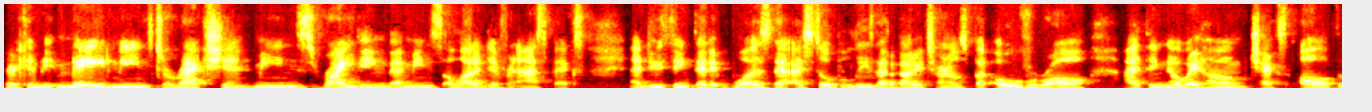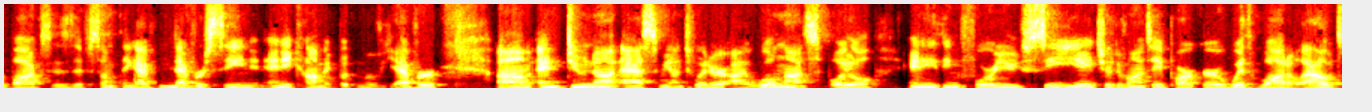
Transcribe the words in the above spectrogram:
There can be made means direction, means writing, that means a lot of different aspects. And I do think that it was that I still believe that about Eternals, but overall, I think No Way Home checks all of the boxes if something I've never seen in any comic book movie ever. Um, and do not ask me on Twitter. I will not spoil anything for you. CEH or DeVante Parker with Waddle out.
